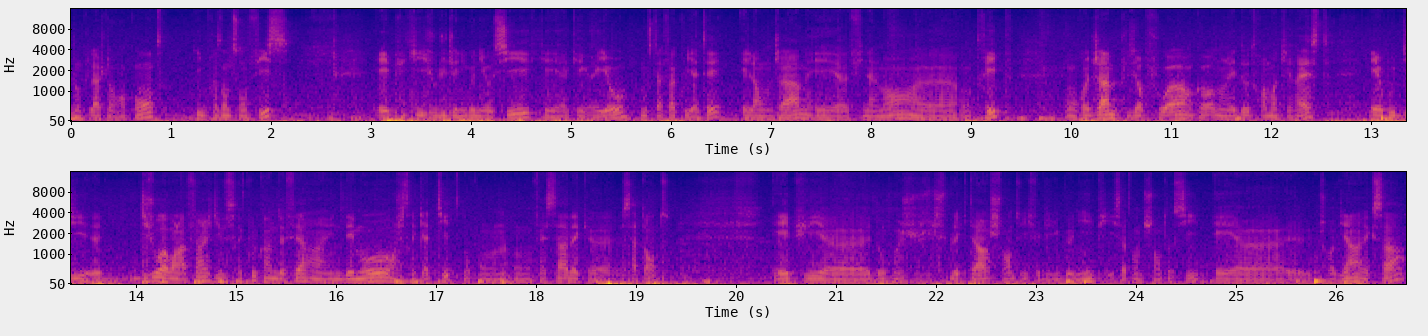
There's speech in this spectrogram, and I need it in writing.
donc là, je le rencontre, il me présente son fils et puis qui joue du Jenny Goni aussi, qui est, qui est griot, Mustapha Kouyaté. Et là on jam et euh, finalement euh, on trip, on rejam plusieurs fois encore dans les 2-3 mois qui restent. Et au bout de 10, euh, jours avant la fin, je dis ce serait cool quand même de faire une démo, enregistrer 4 titres. Donc on, fait ça avec sa tante. Et puis donc moi je, joue la guitare, je chante, il fait du Goni, puis sa tante chante aussi. Et je reviens avec ça.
